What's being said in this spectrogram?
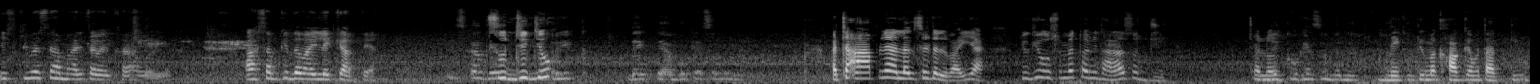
इसकी वजह से हमारी तबीयत खराब हो रही है। आज सबकी दवाई लेके आते हैं। सूजी क्यों? देखते हैं वो कैसा बना अच्छा आपने अलग से डलवाई है क्योंकि उसमें तो नहीं था ना सूजी चलो। देखो कैसा बना देखती हूँ मैं खा के बताती हूँ।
